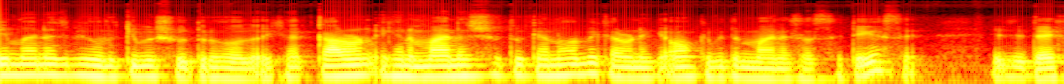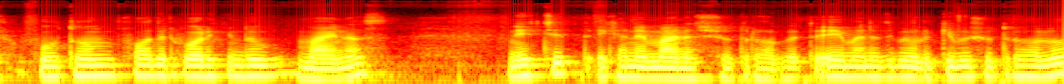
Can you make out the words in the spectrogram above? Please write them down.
A minus B whole কিউবের সূত্র হলো এখানে, কারণ এখানে মাইনাস সূত্র কেন হবে? কারণ এখানে অঙ্কের ভিতরে মাইনাস আছে, ঠিক আছে? এই যে দেখো, প্রথম পদের পরে কিন্তু মাইনাস নিশ্চিত এখানে মাইনাস সূত্র হবে। তো এ মাইনাস বি হোল কিউবের সূত্র হলো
